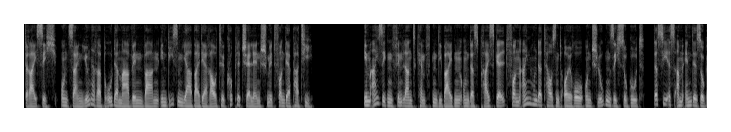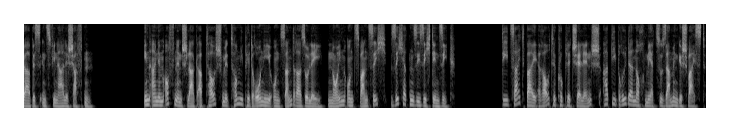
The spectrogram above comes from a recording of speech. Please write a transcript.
30, und sein jüngerer Bruder Marvin waren in diesem Jahr bei der Raute Couple Challenge mit von der Partie. Im eisigen Finnland kämpften die beiden um das Preisgeld von 100.000 Euro und schlugen sich so gut, dass sie es am Ende sogar bis ins Finale schafften. In einem offenen Schlagabtausch mit Tommy Pedroni und Sandra Soleil, 29, sicherten sie sich den Sieg. Die Zeit bei Raute Couple Challenge hat die Brüder noch mehr zusammengeschweißt.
